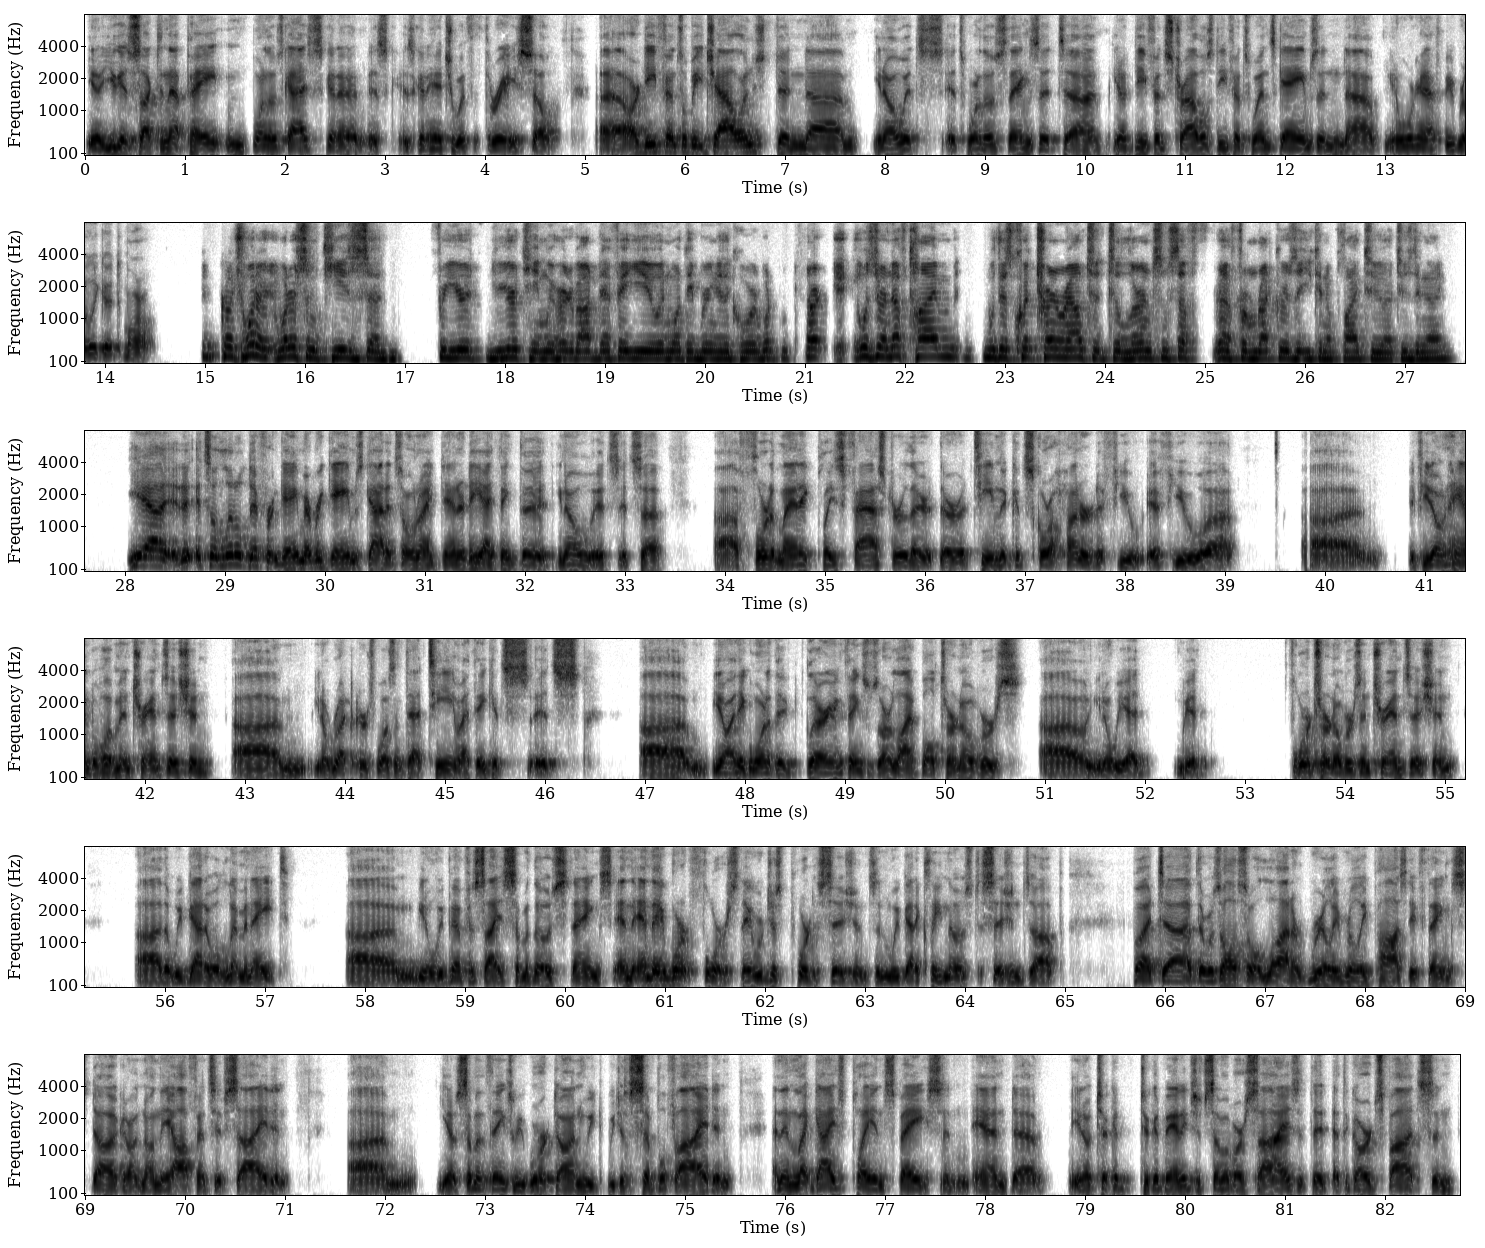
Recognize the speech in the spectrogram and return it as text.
you know you get sucked in that paint and one of those guys is gonna is is gonna hit you with a three. So our defense will be challenged and um, you know it's it's one of those things that uh, you know defense travels, defense wins games, and uh, you know we're gonna have to be really good tomorrow. Coach, what are what are some keys uh, for your your team. We heard about FAU and what they bring to the court. What are, was there enough time with this quick turnaround to to learn some stuff uh, from Rutgers that you can apply to uh, Tuesday night? Yeah, it, it's a little different game. Every game's got its own identity. I think that, you know it's it's a uh, Florida Atlantic plays faster. They're they're a team that could score hundred if you if you uh, uh, if you don't handle them in transition. Um, you know, Rutgers wasn't that team. I think it's it's um, you know, I think one of the glaring things was our live ball turnovers. Uh, you know, we had we had four turnovers in transition uh, that we've got to eliminate. Um, you know, we've emphasized some of those things, and and they weren't forced; they were just poor decisions, and we've got to clean those decisions up. But uh, there was also a lot of really, really positive things, Doug, on on the offensive side, and um, you know, some of the things we worked on, we we just simplified and and then let guys play in space and and uh, you know took a, took advantage of some of our size at the at the guard spots and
